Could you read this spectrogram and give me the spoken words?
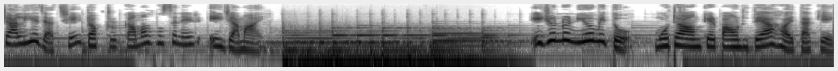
চালিয়ে যাচ্ছে ড কামাল হোসেনের এই জামায় এই জন্য নিয়মিত মোটা অঙ্কের পাউন্ড দেয়া হয় তাকে।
